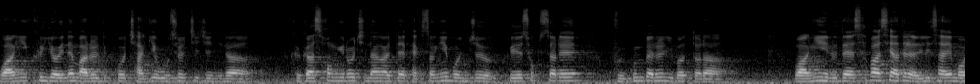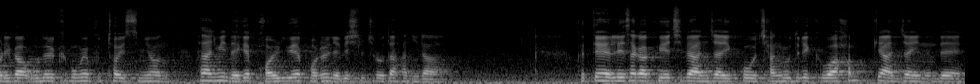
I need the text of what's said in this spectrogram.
왕이 그 여인의 말을 듣고 자기 옷을 찢으니라. 그가 성위로 지나갈 때 백성이 본즉 그의 속살에 굵은 배를 입었더라. 왕이 이르되 사바세 아들 엘리사의 머리가 오늘 그 몸에 붙어 있으면 하나님이 내게 벌 위에 벌을 내리실지로다 하니라. 그때 엘리사가 그의 집에 앉아 있고 장로들이 그와 함께 앉아 있는데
